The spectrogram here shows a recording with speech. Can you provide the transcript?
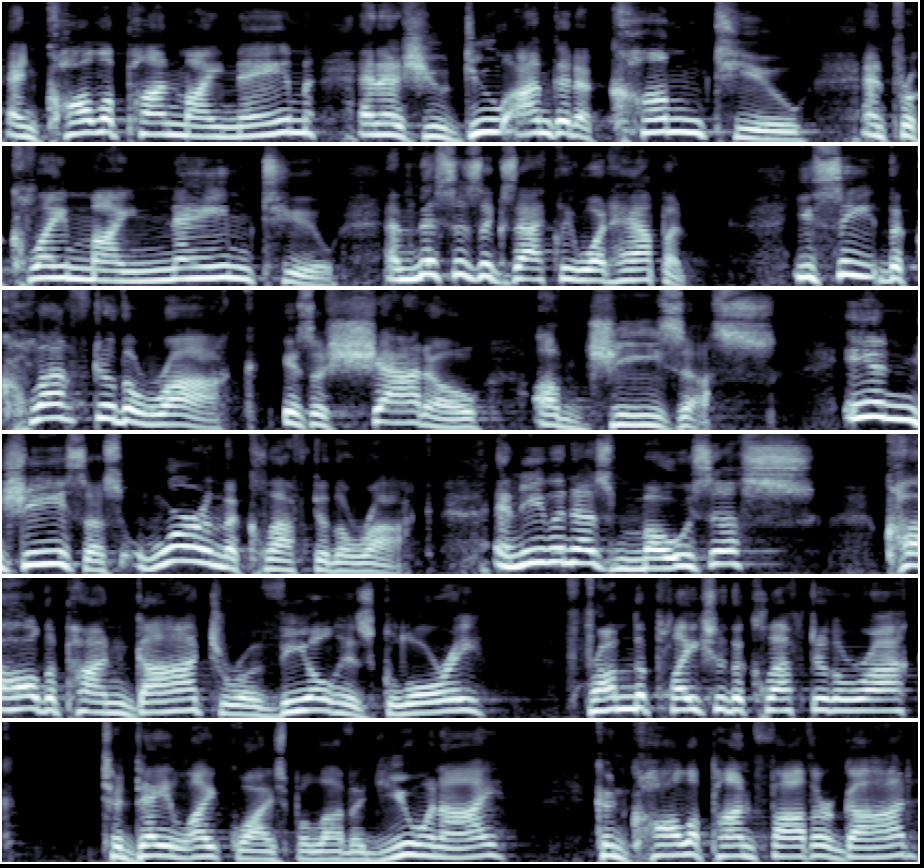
and call upon my name. And as you do, I'm going to come to you and proclaim my name to you. And this is exactly what happened. You see, the cleft of the rock is a shadow of Jesus. In Jesus, we're in the cleft of the rock. And even as Moses called upon God to reveal his glory from the place of the cleft of the rock, today, likewise, beloved, you and I, can call upon Father God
